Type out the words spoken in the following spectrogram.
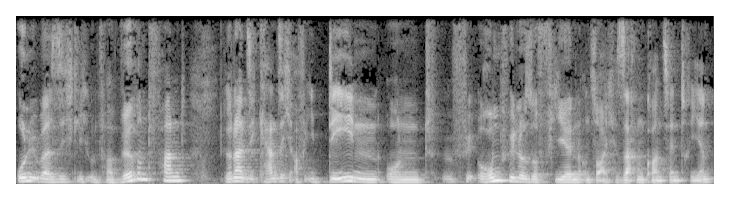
unübersichtlich und verwirrend fand, sondern sie kann sich auf Ideen und rumphilosophieren und solche Sachen konzentrieren.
